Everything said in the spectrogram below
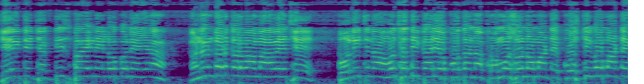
જે રીતે જગદીશભાઈ ને લોકોને અહીંયા ગણનગઢ કરવામાં આવે છે, પોલીસના ઉચ્ચ અધિકારીઓ પોતાના પ્રમોશનો માટે, પોસ્ટિંગો માટે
